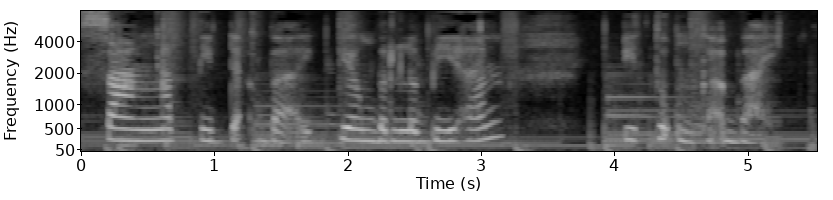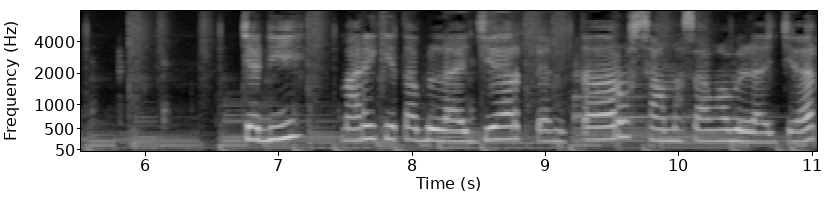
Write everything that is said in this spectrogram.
Sangat tidak baik, yang berlebihan itu enggak baik. Jadi, mari kita belajar dan terus sama-sama belajar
